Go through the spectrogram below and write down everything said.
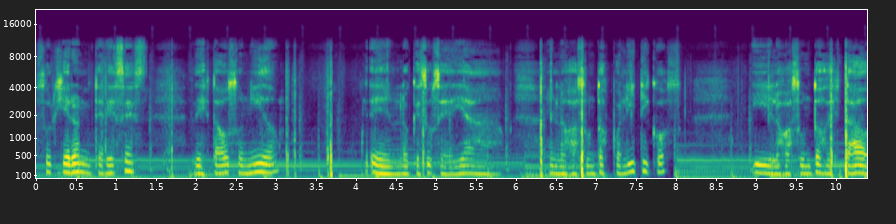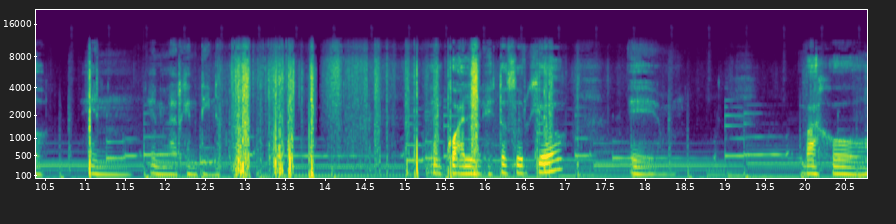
surgieron intereses de Estados Unidos en lo que sucedía en los asuntos políticos y los asuntos de Estado en, en la Argentina. El cual esto surgió eh, bajo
